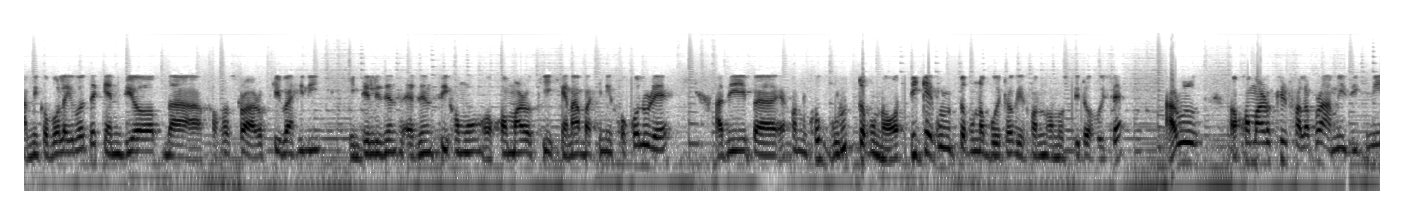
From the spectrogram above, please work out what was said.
আমি ক'ব লাগিব যে কেন্দ্ৰীয় সশস্ত্ৰ আৰক্ষী বাহিনী ইণ্টেলিজেঞ্চ এজেঞ্চিসমূহ অসম আৰক্ষী সেনা বাহিনী সকলোৰে আজি আহ, এখন খুব গুৰুত্বপূৰ্ণ অতিকে গুৰুত্বপূৰ্ণ বৈঠক এখন অনুষ্ঠিত হৈছে। আৰু অসম আৰক্ষীৰ ফালৰ পৰা আমি যিখিনি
